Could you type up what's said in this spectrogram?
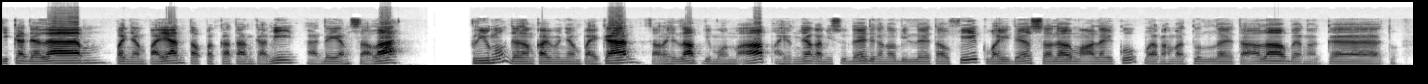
jika dalam penyampaian atau perkataan kami ada yang salah keliru dalam kami menyampaikan. Salah hilap dimohon maaf. Akhirnya kami sudahi dengan wabillahi taufik. Wahidaya. Assalamualaikum warahmatullahi taala wabarakatuh.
